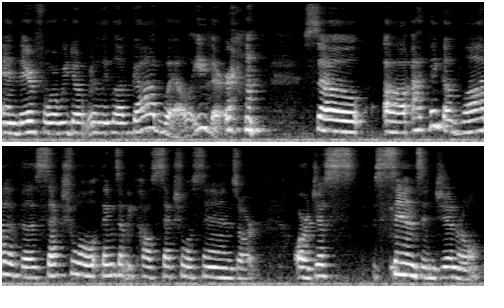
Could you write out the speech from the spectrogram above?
And therefore we don't really love God well either. so uh, I think a lot of the sexual things that we call sexual sins or or just sins in general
